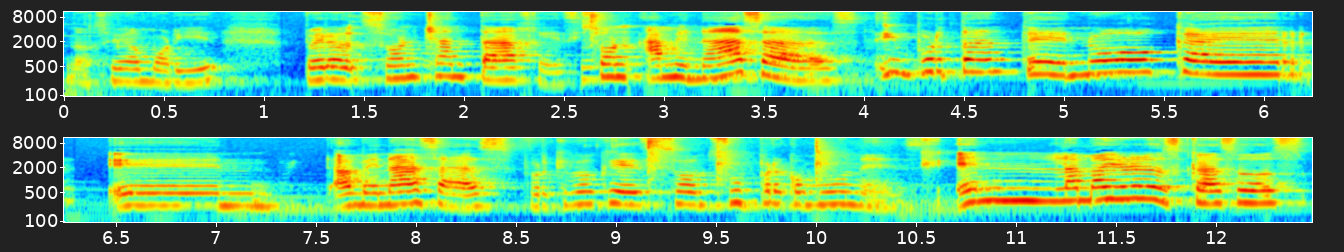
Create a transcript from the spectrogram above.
no se iba a morir. Pero son chantajes, son amenazas. Importante no caer en amenazas, porque creo que son súper comunes. En la mayoría de los casos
